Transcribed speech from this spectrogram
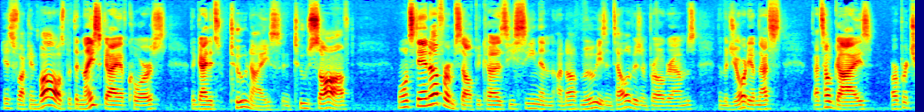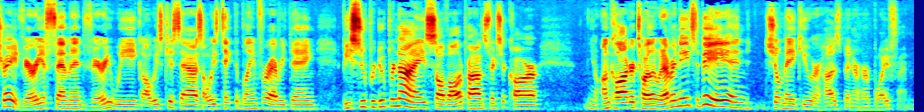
his fucking balls. But the nice guy, of course, the guy that's too nice and too soft, won't stand up for himself because he's seen in enough movies and television programs, the majority of them, that's that's how guys are portrayed. Very effeminate, very weak, always kiss ass, always take the blame for everything, be super duper nice, solve all her problems, fix her car, you know, unclog her toilet, whatever it needs to be, and she'll make you her husband or her boyfriend.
